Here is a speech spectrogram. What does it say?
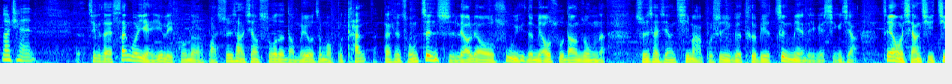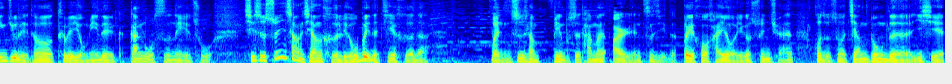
老陈，这个在《三国演义》里头呢，把孙尚香说的倒没有这么不堪，但是从正史寥寥数语的描述当中呢，孙尚香起码不是一个特别正面的一个形象。这让我想起京剧里头特别有名的甘露寺那一出。其实孙尚香和刘备的结合呢，本质上并不是他们二人自己的，背后还有一个孙权或者说江东的一些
